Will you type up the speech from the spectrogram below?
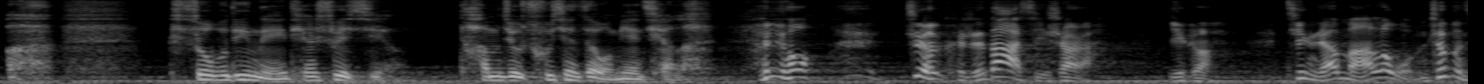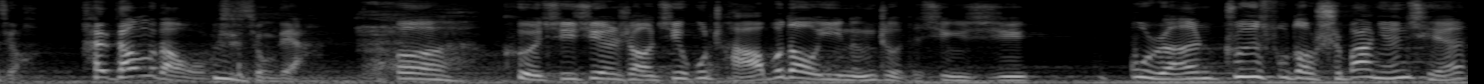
啊，说不定哪一天睡醒，他们就出现在我面前了。哎呦，这可是大喜事儿啊！一哥竟然瞒了我们这么久，还当不当我们是兄弟啊？哎，可惜线上几乎查不到异能者的信息。不然追溯到十八年前，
